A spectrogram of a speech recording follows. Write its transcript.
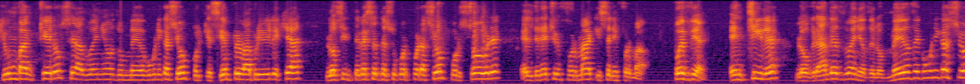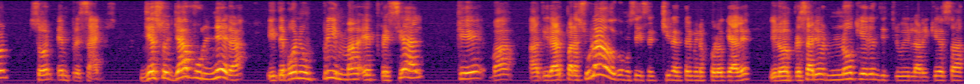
que un banquero sea dueño de un medio de comunicación porque siempre va a privilegiar los intereses de su corporación por sobre el derecho a informar y ser informado. Pues bien, en Chile, los grandes dueños de los medios de comunicación son empresarios. Y eso ya vulnera y te pone un prisma especial que va a tirar para su lado, como se dice en Chile en términos coloquiales, y los empresarios no quieren distribuir la riqueza,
